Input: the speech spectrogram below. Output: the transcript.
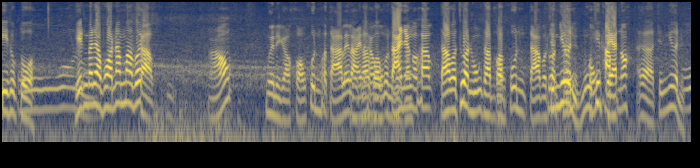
ดีทุกตัว โอ้เห็นไปแล้วพอน้ำมาเบิด ครับเอาเมื่อนี้ก็ขอบคุณพ่อตาหลายๆนะครับขอบผคุมณ ตายังก็ครับ ตาว่าทวนหงส์ทับขอบคุณตาประทุเชียงยืนหมู่ของที่ทัแปพดเนาะ เออเชียงยืน โอ้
